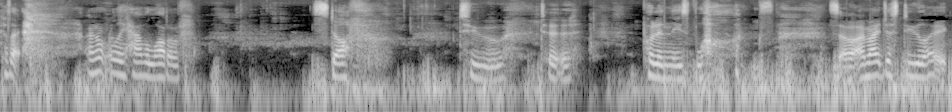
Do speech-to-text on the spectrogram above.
because I, I don't really have a lot of stuff to to put in these vlogs. So I might just do like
